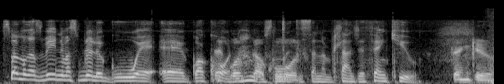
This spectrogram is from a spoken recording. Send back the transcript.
Sibambe ngazibini masibulele kuwe eh kwakhona Enkosi kakhulu. ngosincedisa namhlanje. Thank you. thank you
